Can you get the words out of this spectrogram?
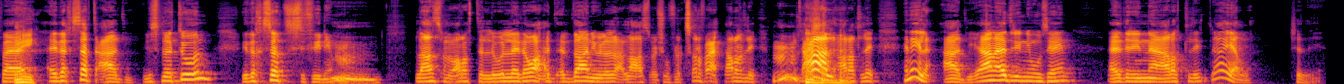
فإذا خسرت عادي. بسبلاتون إذا خسرت "مم، لازم عرفت اللي ولا إذا واحد اذاني ولا لا لازم أشوف لك صرفة عرفت لي؟ "مم، تعال عرفت لي؟ هني لا عادي. أنا أدري إني مو زين أدري انه عرفت لي. لا يلا كذي يعني.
